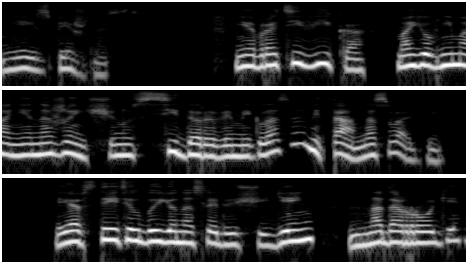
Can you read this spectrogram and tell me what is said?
неизбежность. Не обрати, Вика, мое внимание на женщину с сидоровыми глазами там, на свадьбе. Я встретил бы ее на следующий день на дороге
